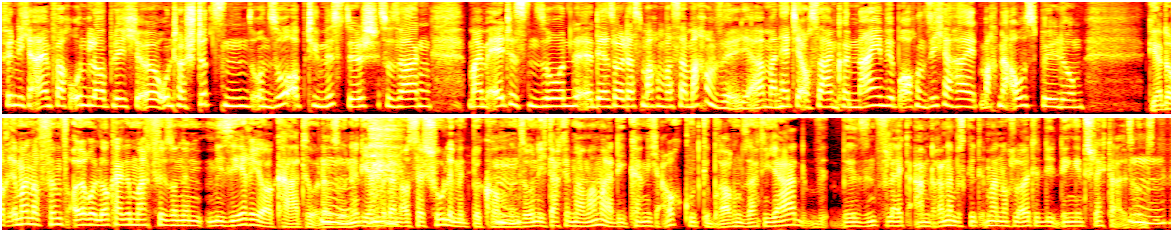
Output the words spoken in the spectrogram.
finde ich einfach unglaublich äh, unterstützend und so optimistisch zu sagen, meinem ältesten Sohn, äh, der soll das machen, was er machen will. Ja, man hätte ja auch sagen können, nein, wir brauchen Sicherheit, mach eine Ausbildung. Die hat auch immer noch fünf Euro locker gemacht für so eine Miserior-Karte oder mhm. so, ne? Die haben wir dann aus der Schule mitbekommen mhm. und so. Und ich dachte immer, Mama, die kann ich auch gut gebrauchen. Und sagte, ja, wir sind vielleicht arm dran, aber es gibt immer noch Leute, die, denen geht's schlechter als uns. Mhm.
